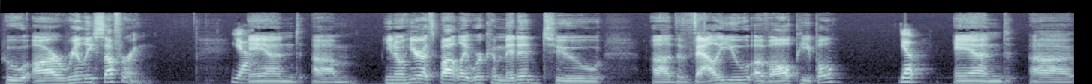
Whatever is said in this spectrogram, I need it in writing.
who are really suffering. Yeah, And um, you know, here at Spotlight, we're committed to uh, the value of all people, yep, and uh,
